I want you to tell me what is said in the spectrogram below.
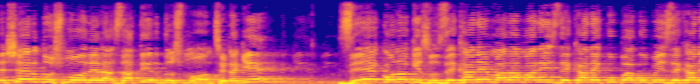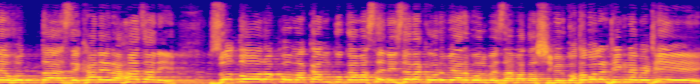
দেশের দুশ্মন, এরা জাতির দুশ্মন, সেটা কি? যে কোনো কিছু, যেখানে মারামারি, যেখানে কুপাকুপি, যেখানে হত্যা, যেখানে রাহাজানি, যত রকম আকাম কুকাম আছে নিজেরা করবে আর বলবে, জামাতা শিবির, কথা বলেন ঠিক না ঠিক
